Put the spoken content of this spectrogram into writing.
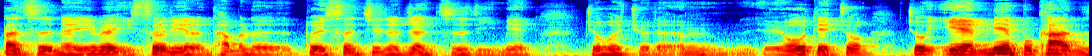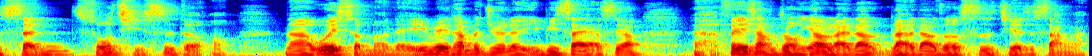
但是呢，因为以色列人他们的对圣经的认知里面就会觉得，嗯，有点就就掩面不看神所启示的哈。那为什么呢？因为他们觉得以比赛亚是要非常荣耀来到来到这个世界上啊。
